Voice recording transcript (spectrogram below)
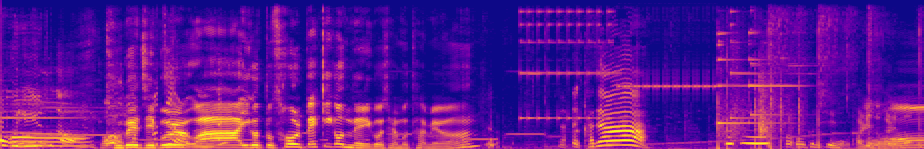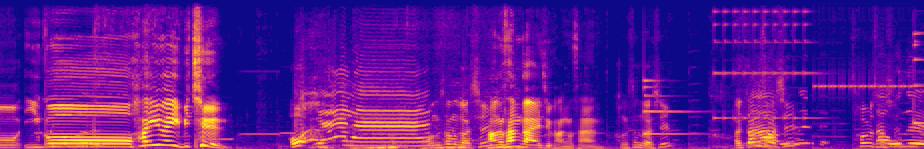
어, 어 유수다. 유수 좋아. 구배 집을? 와 이것도 서울 뺏기겠네 이거 잘못하면 야, 가자. 어, 어 그렇지. 오, 달린다 달린다. 어 이거 하이웨이 미친 예. 광산 가실? 광산 가야지 광산 광산 가실? 아니 땅 나 사실? 서울 나 사실? 오늘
